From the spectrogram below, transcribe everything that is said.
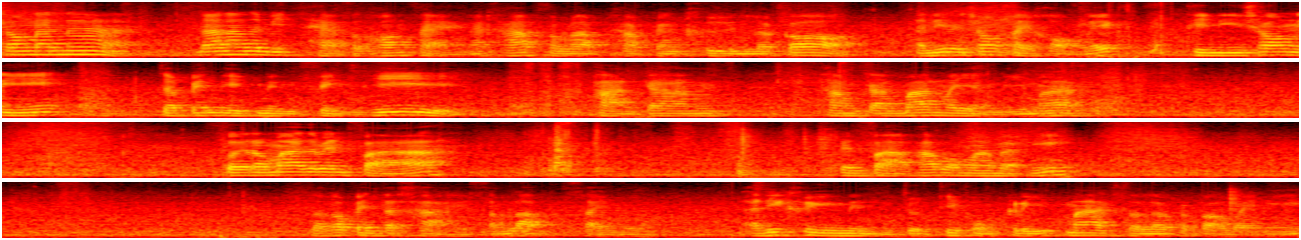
ช่องด้านหน้า ด้านหน้าจะมีแถบสะท้อนแสงนะครับสำหรับขับกลางคืน แล้วก็อันนี้เป็นช่องใส่ของเล็ก ทีนี้ช่องนี้จะเป็นอีกหนึ่งสิ่งที่ผ่านการทำการบ้านมาอย่างดีมาก เปิดออกมาจะเป็นฝา เป็นฝาพับออกมาแบบนี้ แล้วก็เป็นตะข่ายสำหรับใส่หมวก อันนี้คืออีกหนึ่งจุดที่ผมกรี๊ดมากสำหรับกระเป๋าใบนี้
